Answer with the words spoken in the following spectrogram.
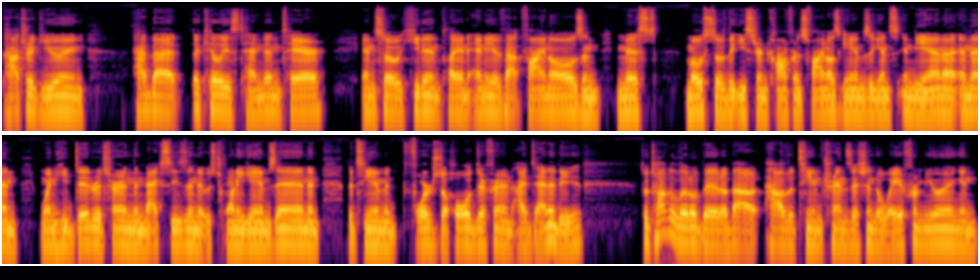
Patrick Ewing had that Achilles tendon tear. And so he didn't play in any of that finals and missed most of the Eastern Conference finals games against Indiana. And then when he did return the next season, it was 20 games in, and the team had forged a whole different identity. So, talk a little bit about how the team transitioned away from Ewing and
